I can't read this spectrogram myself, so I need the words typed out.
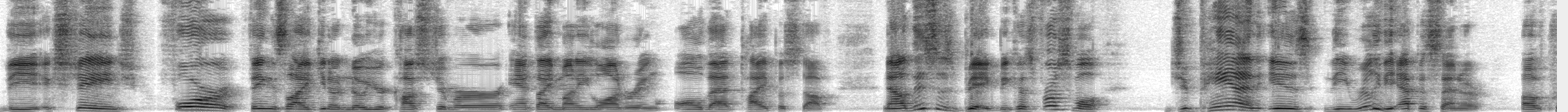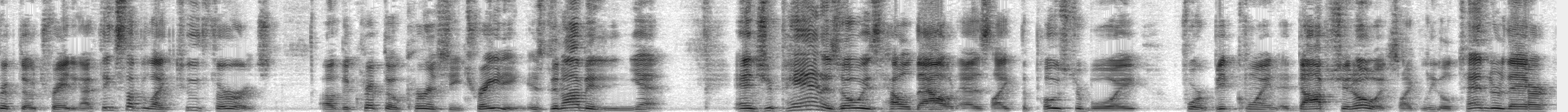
the exchange for things like, you know, know your customer, anti-money laundering, all that type of stuff. Now, this is big because first of all, Japan is the really the epicenter of crypto trading. I think something like two thirds of the cryptocurrency trading is denominated in yen. And Japan is always held out as like the poster boy for Bitcoin adoption. Oh, it's like legal tender there.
